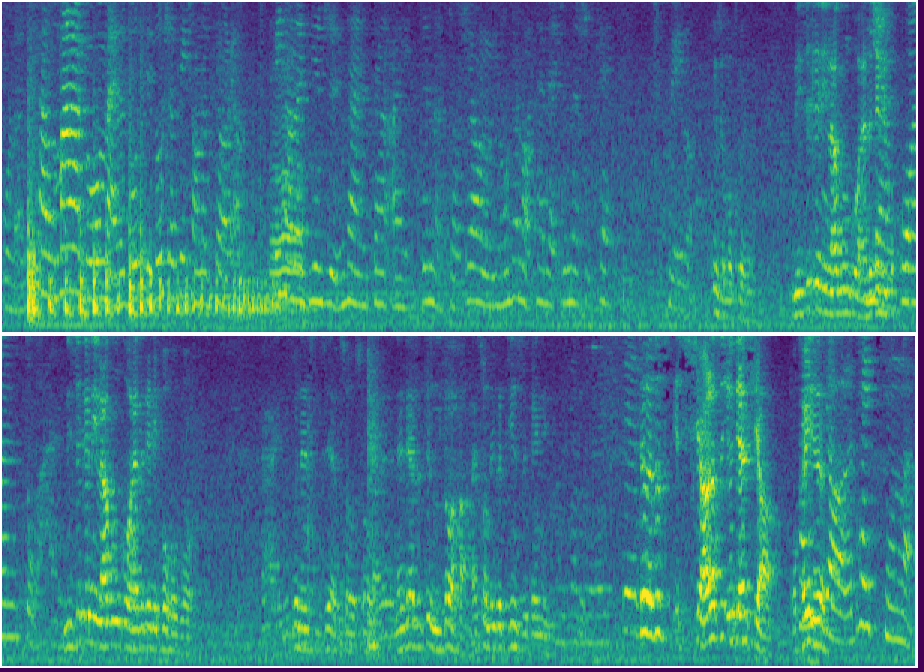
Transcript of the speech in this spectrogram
苦了。你看我妈妈给我买的东西都是非常的漂亮，非常的精致。你看像哎，真的找这样的农村老太太真的是太亏了，为什么亏了？你是跟你老公过还是跟你眼光短。你是跟你老公过还是跟你婆婆过？哎，你不能是这样说说完了，人家是对你多好，还送了一个金石给你。不是不是，这这个是小的，是有点小，我可以太小了，太轻了，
